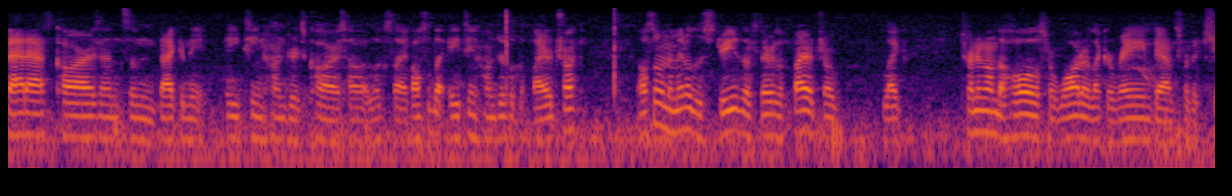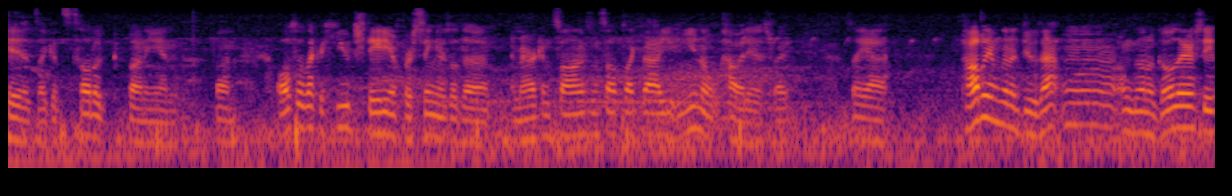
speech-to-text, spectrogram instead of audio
badass cars and some back in the 1800s cars. How it looks like. Also the 1800s with the fire truck. Also in the middle of the street, if there's a fire truck, like turning on the hose for water like a rain dance for the kids. Like it's totally funny and fun. Also, like a huge stadium for singers of the American songs and stuff like that. You, you know how it is, right? So yeah, probably I'm gonna do that one. I'm gonna go there see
